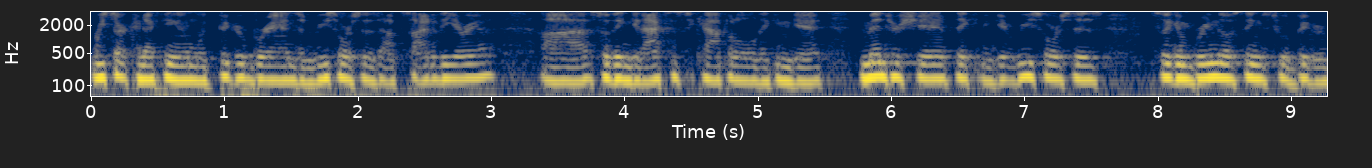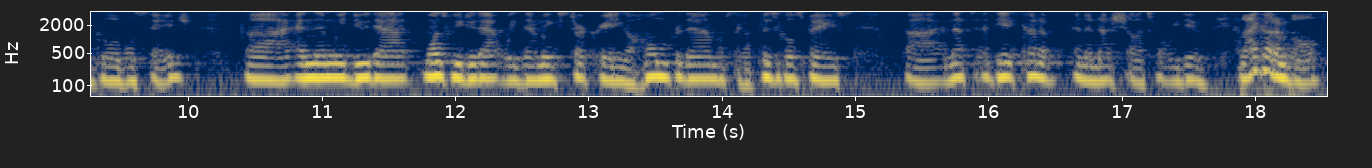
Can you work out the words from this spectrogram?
we start connecting them with bigger brands and resources outside of the area, uh, so they can get access to capital, they can get mentorship, they can get resources, so they can bring those things to a bigger global stage. Uh, and then we do that. Once we do that, we then we start creating a home for them, which is like a physical space. Uh, and that's at the kind of in a nutshell, that's what we do. And I got involved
